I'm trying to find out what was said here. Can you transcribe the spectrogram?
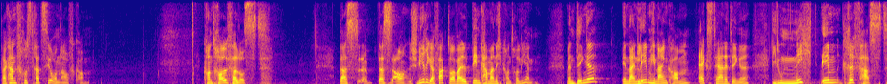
Da kann Frustration aufkommen. Kontrollverlust. Das, das ist auch ein schwieriger Faktor, weil den kann man nicht kontrollieren. Wenn Dinge in dein Leben hineinkommen, externe Dinge, die du nicht im Griff hast,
